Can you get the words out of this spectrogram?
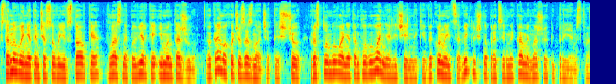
встановлення тимчасової вставки, власне повірки і монтажу. Окремо хочу зазначити, що розпломбування та пломбування лічильників виконується виключно працівниками нашого підприємства.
